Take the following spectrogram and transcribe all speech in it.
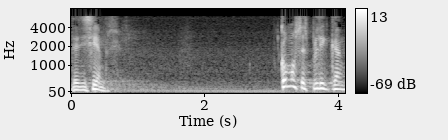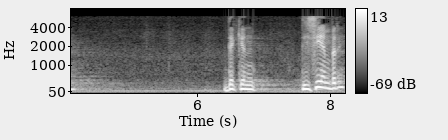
de diciembre. ¿Cómo se explican de que en diciembre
